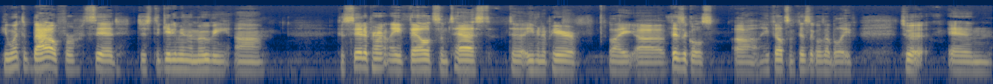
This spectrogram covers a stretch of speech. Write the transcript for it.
he went to battle for Sid just to get him in the movie. Because uh, Sid apparently failed some tests to even appear, like uh, physicals. Uh, he failed some physicals, I believe, to it, and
